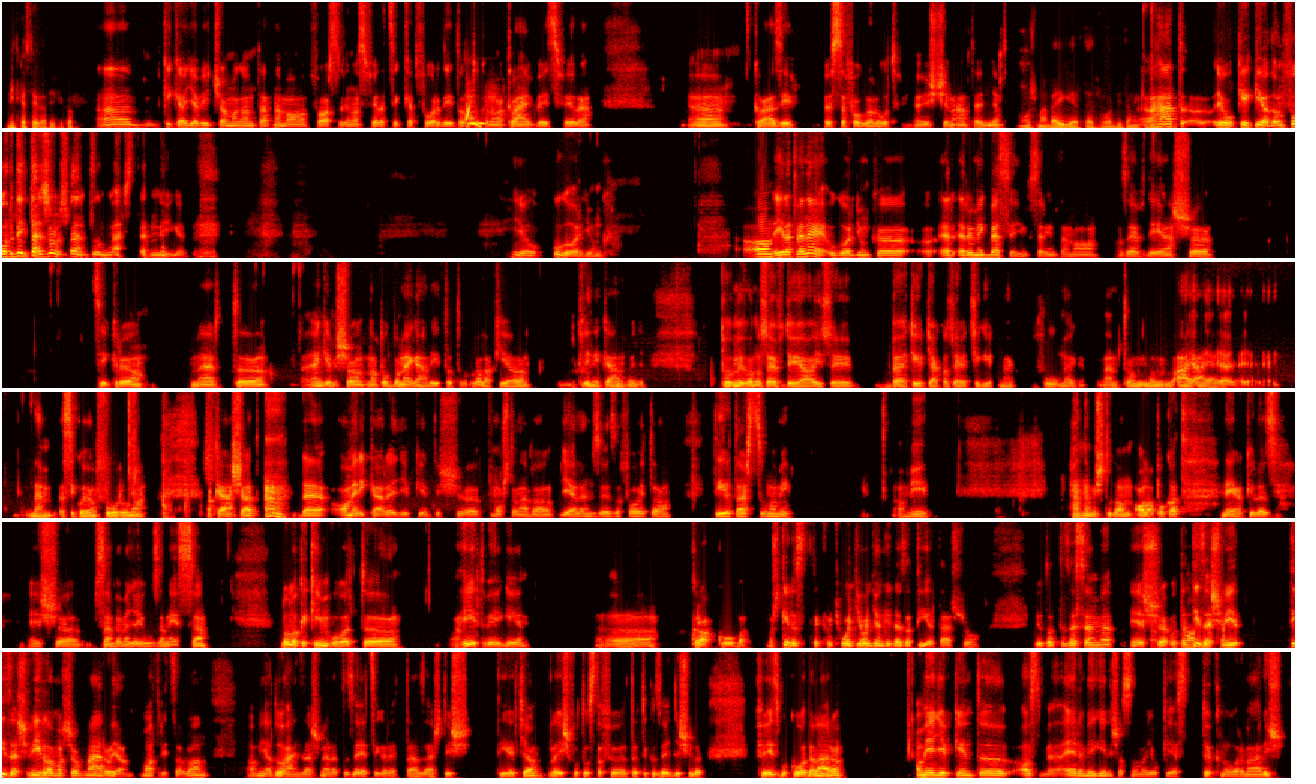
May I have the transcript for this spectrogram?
Mit kezdtél el, Fifika? Uh, ki kell, hogy javítsam magam, tehát nem a Farsalinos féle cikket fordítottuk, hanem a Clive Bates féle uh, kvázi összefoglalót. Ő is csinált egyet. Most már beígérted fordítani kell. Hát jó, ki, kiadom fordításra, most nem tudunk más tenni, igen. Jó, ugorjunk. A, Illetve ne ugorjunk, er, erről még beszéljünk szerintem a, az FDA-s ö, cikkről, mert engem is a napokban megállított valaki a klinikán, hogy "Pö, mi van az FDA, izé, betiltják az e-cigit, meg fú, meg nem tudom, áj, áj, áj, áj, áj, nem eszik olyan forrón a kását, de Amerikára egyébként is mostanában jellemző ez a fajta tiltás cunami, ami hát nem is tudom, alapokat nélkülöz, és szembe megy a józanésszel. Loloke Kim volt a hétvégén Krakóba. Most kérdeztek, hogy hogy, hogy jön ide ez a tiltásról. Jutott az eszembe, és ott a tízes, tízes villamoson már olyan matrica van, ami a dohányzás mellett az e-cigarettázást is tiltja. Le is fotózta, föltettük az Egyesület Facebook oldalára. Ami egyébként az, erre még én is azt mondom, hogy oké, okay, ez tök normális,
